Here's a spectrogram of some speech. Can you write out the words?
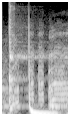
Bye.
